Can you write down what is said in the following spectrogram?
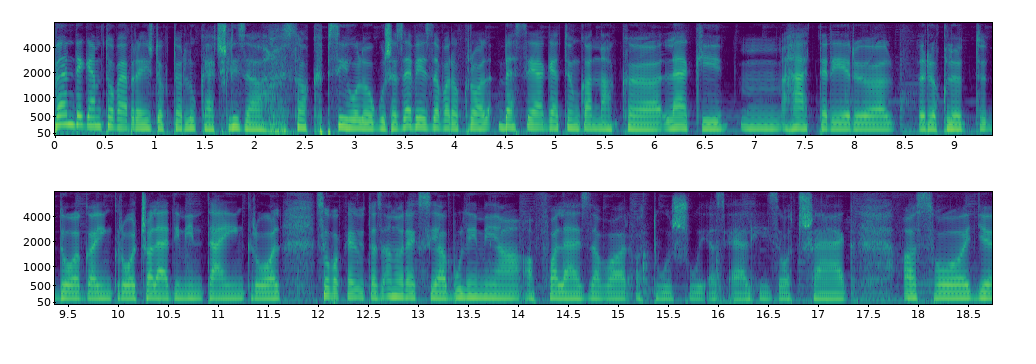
Vendégem továbbra is dr. Lukács Liza, szakpszichológus. Az evészavarokról beszélgetünk, annak lelki mm, hátteréről, öröklött dolgainkról, családi mintáinkról. Szóba került az anorexia, a bulimia, a falázzavar, a túlsúly, az elhízottság. Az, hogy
